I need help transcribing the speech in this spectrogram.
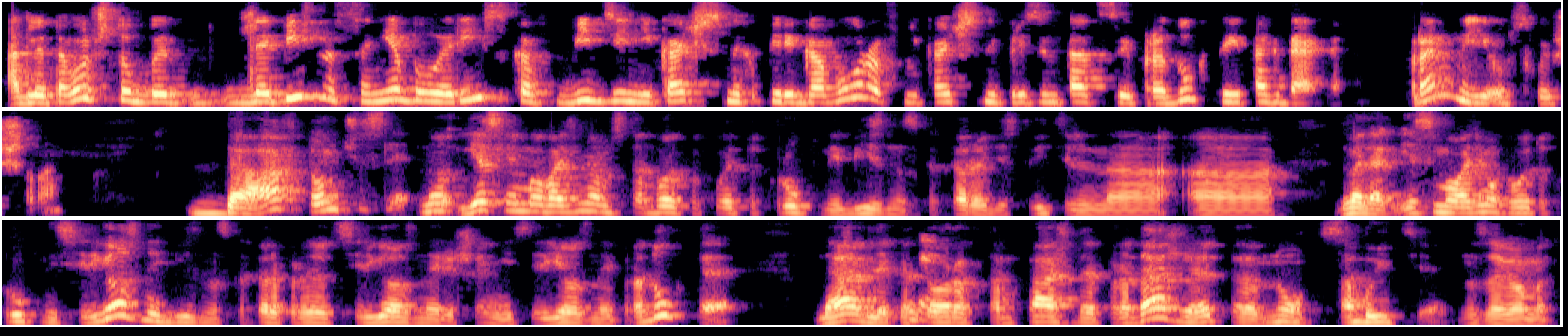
а для того, чтобы для бизнеса не было рисков в виде некачественных переговоров, некачественной презентации продукта и так далее. Правильно я услышала? Да, в том числе. Но если мы возьмем с тобой какой-то крупный бизнес, который действительно а, давай так, если мы возьмем какой-то крупный серьезный бизнес, который продает серьезные решения, серьезные продукты, да, для которых там каждая продажа это, ну, событие, назовем это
